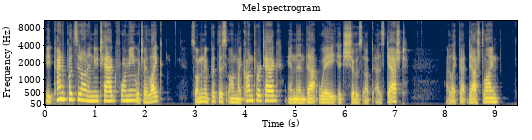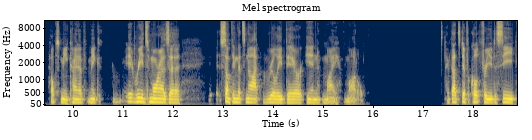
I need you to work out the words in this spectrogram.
It kind of puts it on a new tag for me, which I like. So I'm going to put this on my contour tag, and then that way it shows up as dashed. I like that dashed line. Helps me kind of make, it reads more as a something that's not really there in my model. If that's difficult for you to see,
